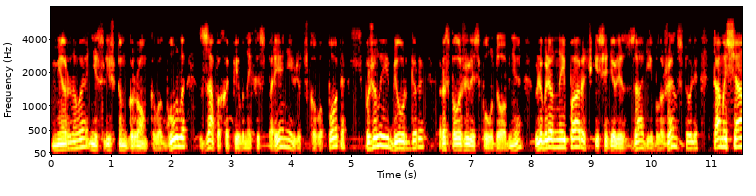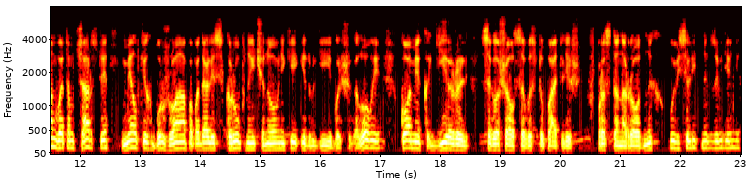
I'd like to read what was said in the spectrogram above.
мерного, не слишком громкого гула, запаха пивных испарений, людского пота. Пожилые бюргеры расположились поудобнее, влюбленные парочки сидели сзади и блаженствовали. Там и сям в этом царстве мелких буржуа попадались крупные чиновники и другие большеголовые. Комик Гирль соглашался выступать лишь в простонародных увеселительных заведениях.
